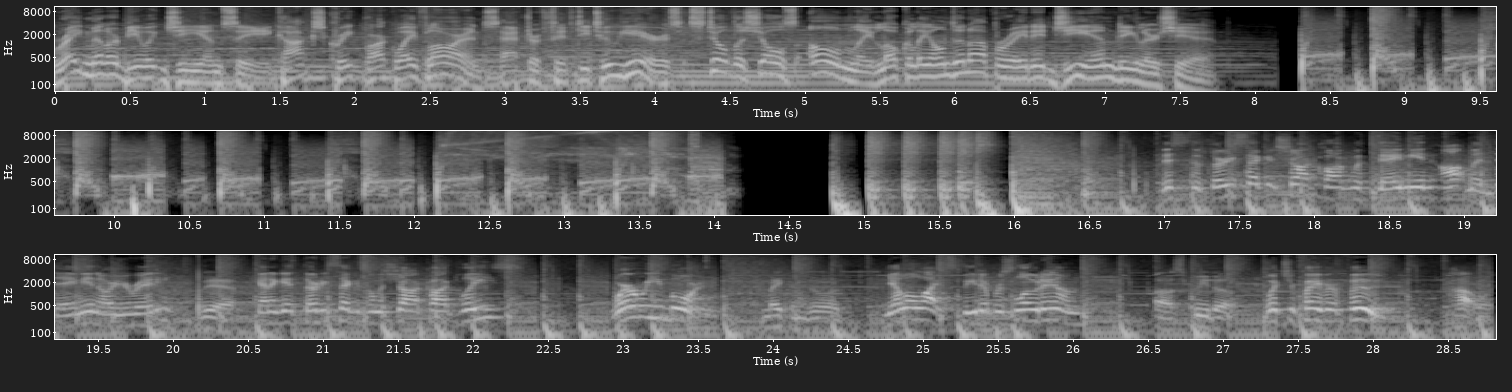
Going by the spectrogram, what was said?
Ray Miller Buick GMC, Cox Creek Parkway, Florence. After 52 years, still the Shoals only locally owned and operated GM dealership. The 30 second shot clock with Damian Ottman. Damian, are you ready? Yeah. Can I get 30 seconds on the shot clock, please? Where were you born? Macon, Georgia. Yellow light, speed up or slow down. Uh, speed up. What's your favorite food? Hot one.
